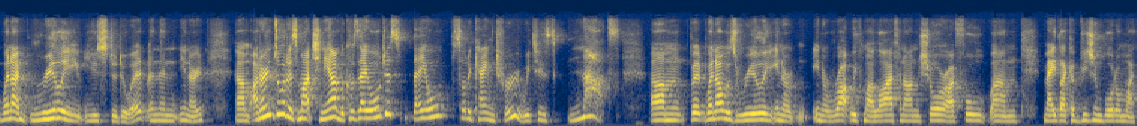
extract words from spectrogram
when I really used to do it, and then you know, um, I don't do it as much now because they all just they all sort of came true, which is nuts. Um, but when I was really in a in a rut with my life and unsure, I full um, made like a vision board on my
